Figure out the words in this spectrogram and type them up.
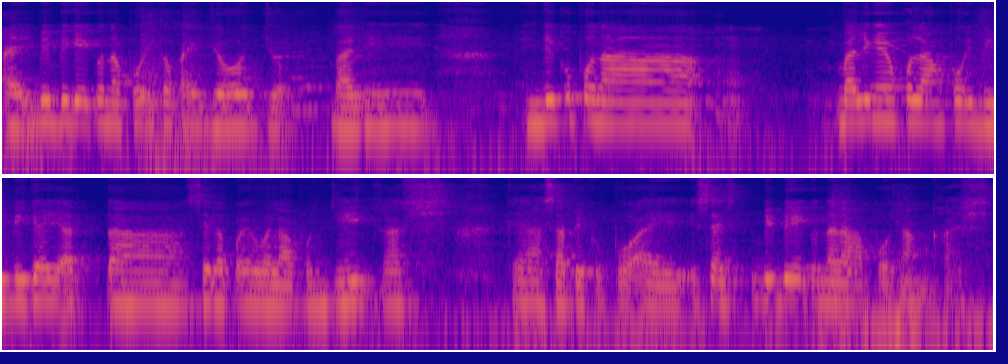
ay ibibigay ko na po ito kay Jojo. Bali, hindi ko po na Bali ngayon ko lang po ibibigay at ah, sila po ay wala pong Gcash. Kaya sabi ko po ay isa, ibibigay ko na lang po ng cash.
